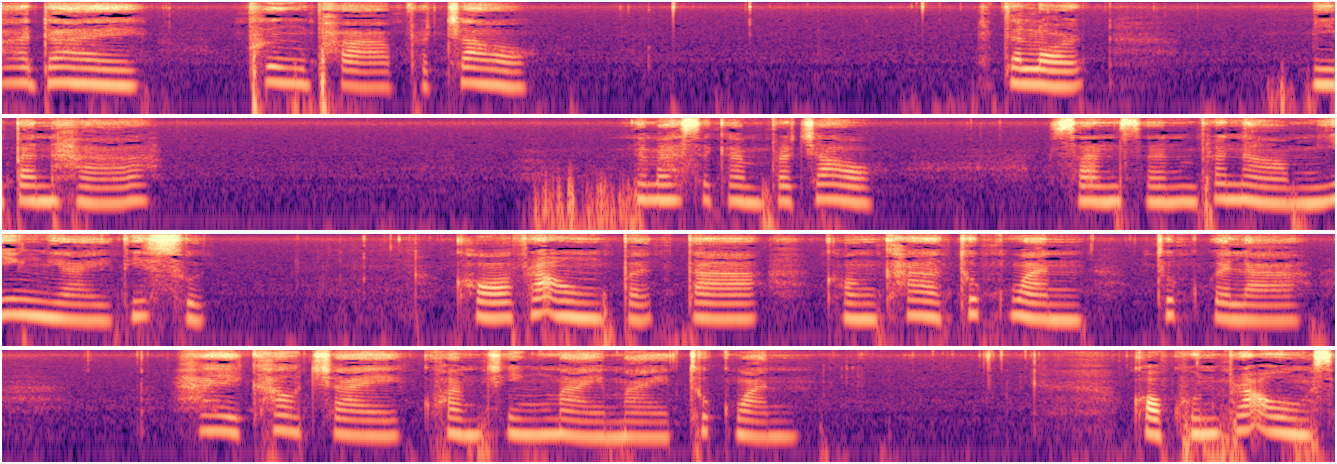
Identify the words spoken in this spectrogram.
ข้าได้พึ่งพาพระเจ้า ตลอดมีปัญหานมัสการพระเจ้าสรรเสริญพระนามยิ่งใหญ่ที่สุด ขอพระองค์เปิดตาของข้าทุกวันทุกเวลา ให้เข้าใจความจริงใหม่ๆทุกวัน ขอบคุณพระองค์ส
